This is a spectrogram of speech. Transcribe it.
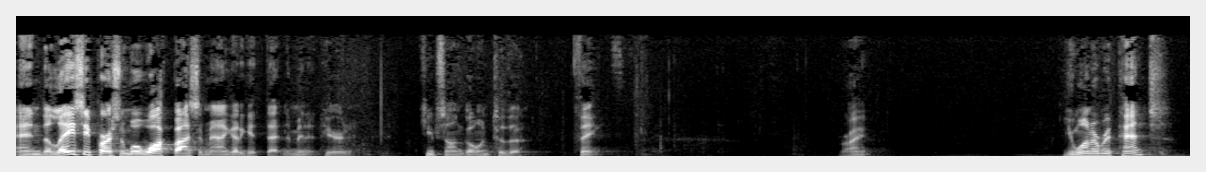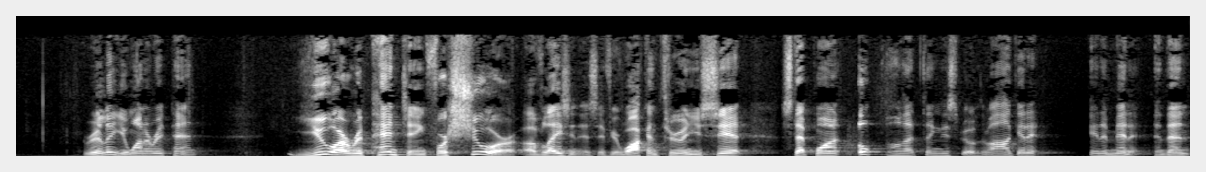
And the lazy person will walk by and say, Man, I got to get that in a minute here. It keeps on going to the thing. Right? You want to repent? Really? You want to repent? You are repenting for sure of laziness. If you're walking through and you see it, step one, oh, oh that thing needs to be over there. I'll get it in a minute. And then,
